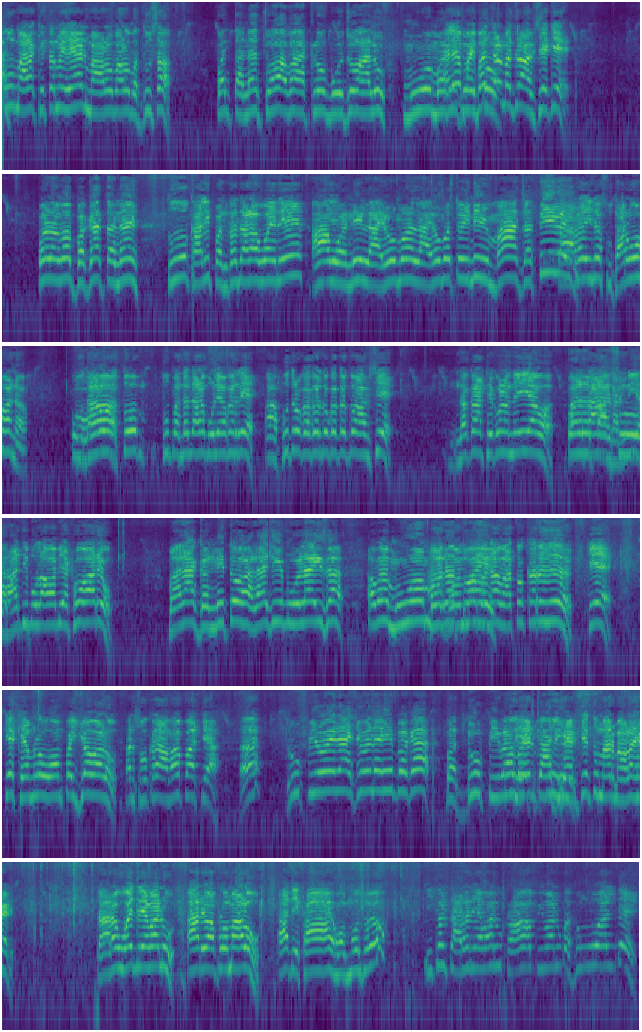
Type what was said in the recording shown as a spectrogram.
તું મારા ખેતરમાં હેડ માળો બાળો બધું છે. પણ તને ચો હવે આટલો બોજો આલુ? મુઓ મરી ભાઈબંધ મજરા આવશે કે. પણ હવે ભગા તને તું ખાલી પંદર દાડા હોય રે. આ વની લાયોમાં લાયોમાં તો એની માં જતી રહી. અરે એને સુધારવો હે ને. સુધારો તો તું પંદર દાડા બોલ્યા વગર રે. આ પુત્રો કગર તો આવશે. નકા ઠેકોણો નહીં આવે. પણ પાછું- ઘરની હરાજી બોલાવા બેઠો આર્યો મારા ઘરની તો હરાજી બોલાઈ છે. હવે મુઓ મરત બધા વાતો કરે કે? કે ખેમલો ઓમ પૈસા વાળો અને છોકરા આવા પાછ્યા હા? રૂપિયો રાખ્યો નહીં બગા બધું પીવા હેડ તું હેડ છે તું માર માળા હેડ. તારા હોય જ રહેવાનું. આ રહ્યો આપણો માળો. આ દેખાય હોમો જોયો? ઈ તારા તારે રહેવાનું ખાવા પીવાનું બધું હું આલી દે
